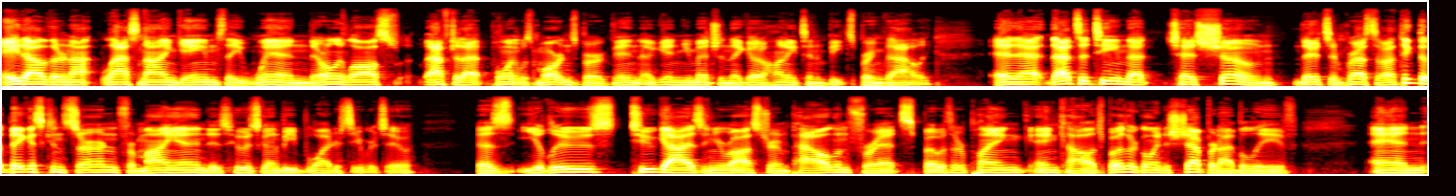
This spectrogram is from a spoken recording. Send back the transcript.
eight out of their not, last nine games they win. Their only loss after that point was Martinsburg. Then again, you mentioned they go to Huntington and beat Spring Valley, and that that's a team that has shown that it's impressive. I think the biggest concern from my end is who is going to be wide receiver two, because you lose two guys in your roster in Powell and Fritz. Both are playing in college. Both are going to Shepherd, I believe, and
